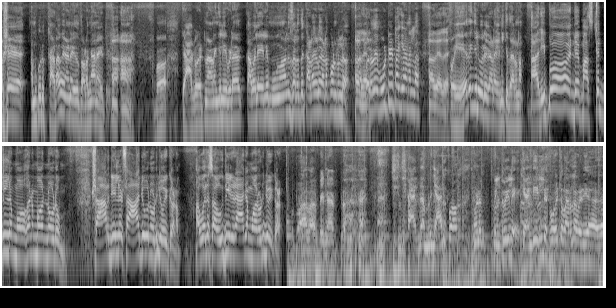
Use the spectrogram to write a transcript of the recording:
പക്ഷേ നമുക്കൊരു കട വേണം ഇത് തുടങ്ങാനായിട്ട്. ആ ആ. അപ്പോ രാഘവേട്ടനാണെങ്കിൽ ഇവിടെ കവലയിൽ മൂന്നാൽ സ്ഥലത്ത് കടകൾ കിടപ്പുണ്ടല്ലോ. വെറുതെ പൂട്ടിയിട്ടൊക്കെയാണല്ലോ. അതെ അതെ. അപ്പൊ ഏതെങ്കിലും ഒരു കട എനിക്ക് തരണം. അതിപ്പോ എന്റെ മസ്കറ്റിലെ മോഹൻ മോഹനോടും ഷാർജിയിലെ ഷാജുവിനോടും ചോദിക്കണം. അതുപോലെ സൗദിയിലെ രാജന്മാരോട് ചോദിക്കണം. അപ്പൊ പിന്നെ നമ്മൾ ഞാനിപ്പോ നമ്മുടെ മിലിറ്ററിയിലെ ക്യാന്റീനിൽ പോയിട്ട് വരണ വഴിയാണ്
